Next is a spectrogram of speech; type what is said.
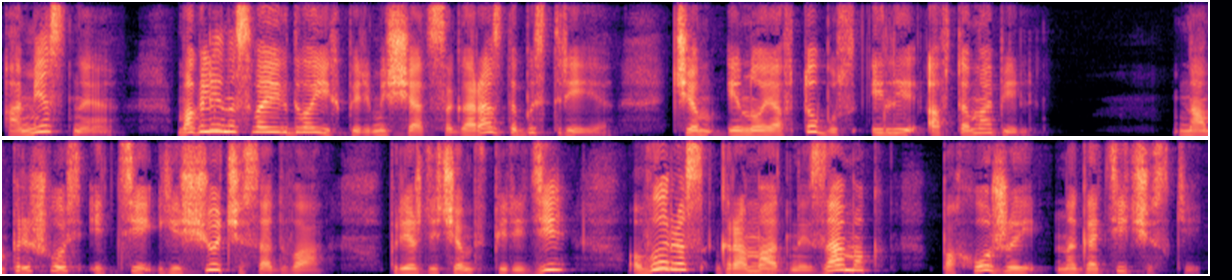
а местные могли на своих двоих перемещаться гораздо быстрее, чем иной автобус или автомобиль. Нам пришлось идти еще часа два, прежде чем впереди вырос громадный замок, похожий на готический.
